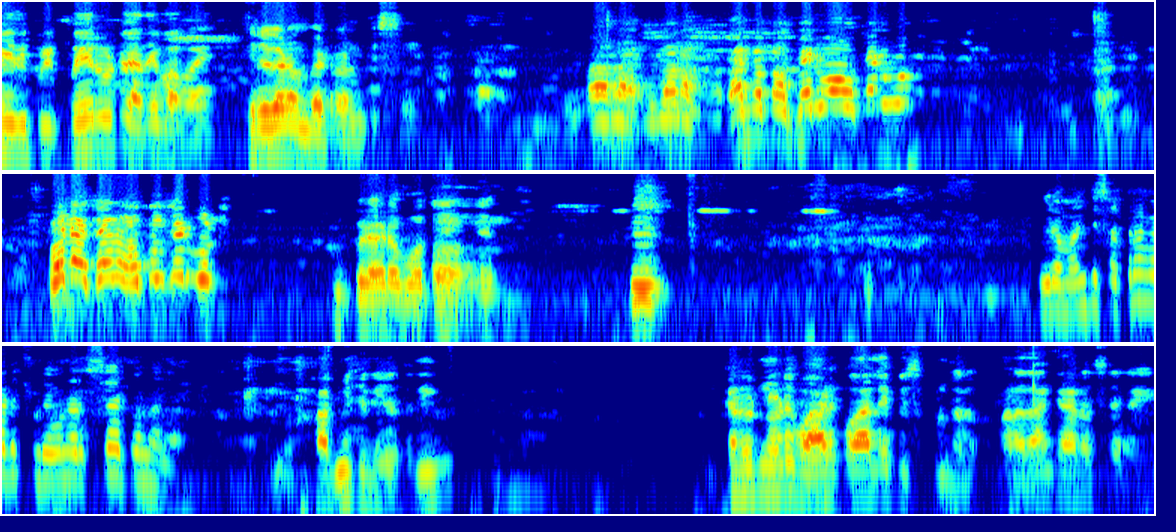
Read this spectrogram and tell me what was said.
ఇది ఇప్పుడు పోయే రూట్ అదే బాబాయ్. తిరగడం బెటర్ అనిపిస్తుంది. ఇప్పుడు ఎక్కడ పోతాం. ఇక్కడ మంచి సత్రం కట్టించుకుంటే ఏమన్నా సెట్ ఉందన్న పర్మిషన్ ఇవ్వదు ఇక్కడ ఉన్నోడు వాడికి వాళ్ళే పిసుకుంటారు మన దానికి ఆడ వస్తాయి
